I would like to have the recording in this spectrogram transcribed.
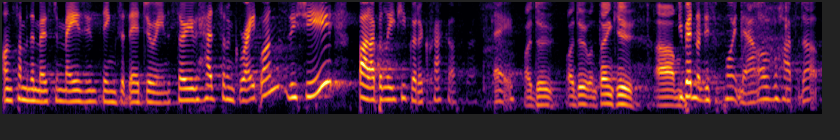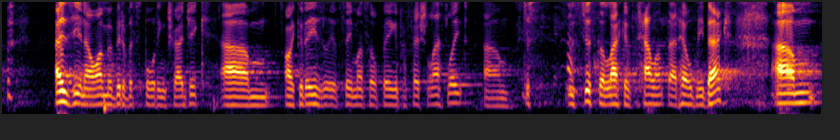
on some of the most amazing things that they're doing. So we've had some great ones this year, but I believe you've got a cracker I do, I do, and thank you. Um, You better not disappoint now. I've hyped it up. As you know, I'm a bit of a sporting tragic. Um, I could easily have seen myself being a professional athlete. Um, just, it was just the lack of talent that held me back. Um,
